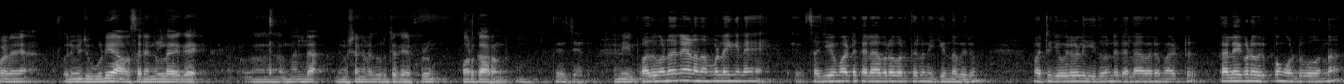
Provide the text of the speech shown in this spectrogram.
പഴയ ഒരുമിച്ച് കൂടിയ അവസരങ്ങളിലെയൊക്കെ ആ, നിമിഷങ്ങളെ കുറിച്ചൊക്കെ എപ്പോഴും ഓർക്കാറുണ്ട്. തീർച്ചയായിട്ടും. ഇനി അപ്പോൾ അതുകൊണ്ട് തന്നെയാണ് നമ്മളിങ്ങനെ സജീവമായിട്ട് കലാപ്രവർത്തനം നിൽക്കുന്നവരും മറ്റ് ജോലികൾ ചെയ്തുകൊണ്ട് കലാപരമായിട്ട് കലയെ കൂടെ ഒരുപ്പം കൊണ്ടുപോകുന്ന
